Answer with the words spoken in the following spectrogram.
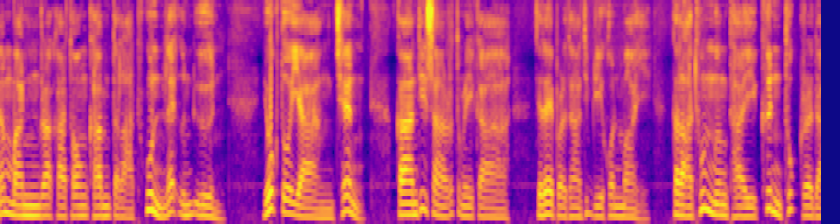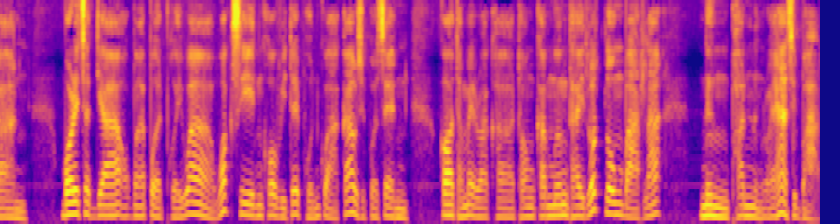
น้ำมัน ราคาทองคำตลาดหุ้นและอื่นๆ ยกตัวอย่าง เช่น การที่สหรัฐอเมริกาจะได้ประธานทิบดีคนใหม่ ตลาดหุ้นเมืองไทยขึ้นทุกกระดาน บริษัทยาออกมาเปิดเผยว่าวัคซีนโควิดได้ผลกว่า 90%ก็ทำให้ราคาทองคำเมืองไทยลดลงบาทละ 1,150 บาท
